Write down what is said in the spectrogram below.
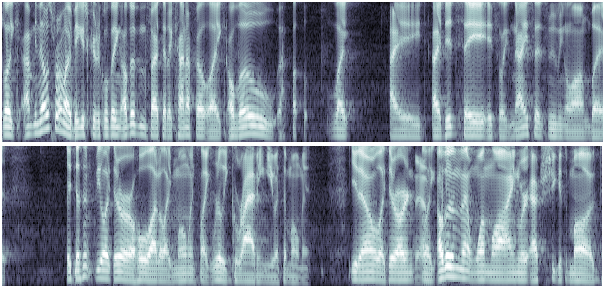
like I mean, that was probably my biggest critical thing. Other than the fact that I kind of felt like, although, uh, like, I I did say it's like nice that it's moving along, but it doesn't feel like there are a whole lot of like moments like really grabbing you at the moment. You know, like there aren't Yeah. like other than that one line where after she gets mugged,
